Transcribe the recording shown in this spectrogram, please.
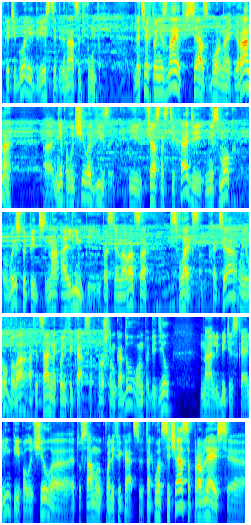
в категории 212 фунтов. Для тех, кто не знает, вся сборная Ирана э, не получила визы. И, в частности, Хади не смог выступить на Олимпии и посоревноваться с Флексом. Хотя у него была официальная квалификация. В прошлом году он победил на любительской Олимпии и получил э, эту самую квалификацию. Так вот, сейчас, отправляясь э,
